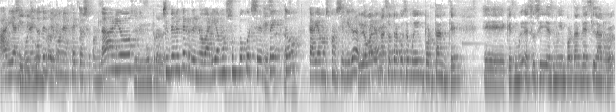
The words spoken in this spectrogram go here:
haría ningún, no tendría un efecto secundario. sin ningún problema. Simplemente renovaríamos un poco ese efecto que habíamos conseguido. y luego además otra cosa muy importante, eh, que es muy, eso sí es muy importante, es la,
